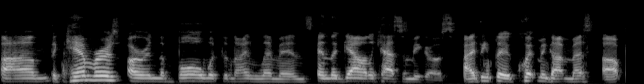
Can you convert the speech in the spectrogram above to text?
Um, the cameras are in the bowl with the nine lemons and the gal in the Casamigos. I think the equipment got messed up.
